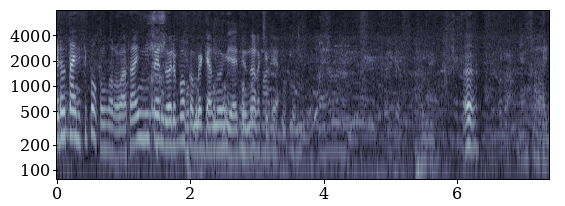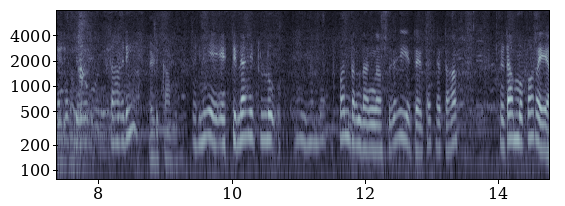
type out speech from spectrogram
എടോ തനിക്ക് പൊക്കം കുറവാ. താ ഇനിയിപ്പോ എന്തോരം പൊക്കം വെക്കാൻ നോക്കിയായിരുന്നു നടക്കില്ല. താടി? എടുക്കാൻ ഇനി എട്ടിലായിട്ടുള്ളൂ. പന്ത്രണ്ടാം ക്ലാസ് കഴിയട്ടെ ഏട്ടാ ചേട്ടാ. എന്നിട്ട് അമ്മ പറയാ.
